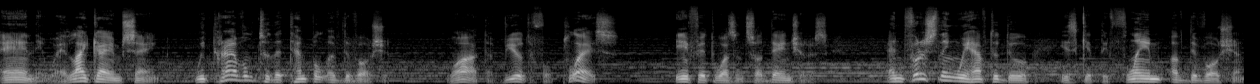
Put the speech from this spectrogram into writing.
Anyway, like I am saying, we traveled to the Temple of Devotion. What a beautiful place, if it wasn't so dangerous. And first thing we have to do is get the flame of devotion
